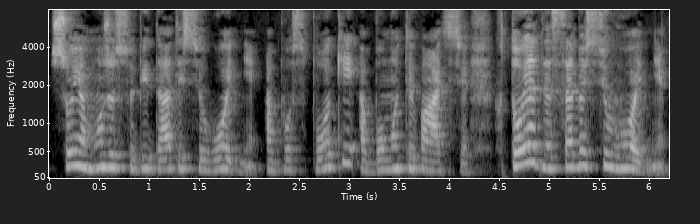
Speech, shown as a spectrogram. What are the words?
що я можу собі дати сьогодні, або спокій, або мотивацію. Хто я для себе сьогодні?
